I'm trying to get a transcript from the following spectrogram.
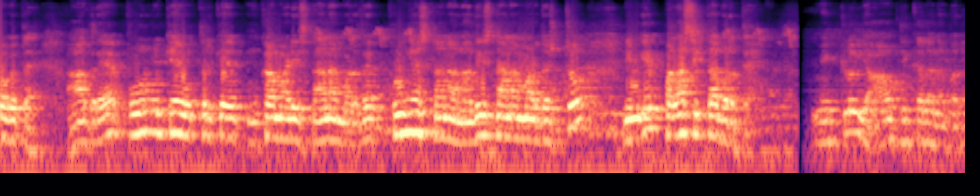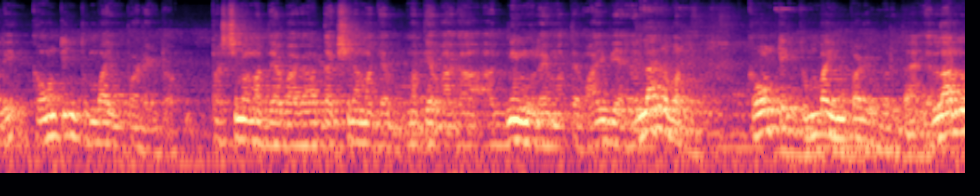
ಹೋಗುತ್ತೆ. ಆದರೆ ಪೂರ್ವಕ್ಕೆ ಉತ್ತರಕ್ಕೆ ಮುಖ ಮಾಡಿ ಸ್ನಾನ ಮಾಡಿದ್ರೆ ಪುಣ್ಯ ಸ್ನಾನ, ನದಿ ಸ್ನಾನ ಮಾಡಿದಷ್ಟು ನಿಮಗೆ ಫಲ ಸಿಗ್ತಾ ಬರುತ್ತೆ. ಮೆಟ್ಲು ಯಾವ ದಿಕ್ಕಲ್ಲ ಬರಲಿ ಕೌಂಟಿಂಗ್ ತುಂಬ ಇಂಪಾರ್ಟೆಂಟು ಪಶ್ಚಿಮ ಮಧ್ಯಭಾಗ ದಕ್ಷಿಣ ಮಧ್ಯ ಮಧ್ಯಭಾಗ ಅಗ್ನಿಮೂಲೆ ಮತ್ತು ವಾಯುವ್ಯ ಎಲ್ಲಾದರೂ ಬರಲಿ. ಕೌಂಟಿಂಗ್ ತುಂಬ ಇಂಪಾರ್ಟೆಂಟ್ ಬರುತ್ತೆ. ಎಲ್ಲರಿಗೂ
